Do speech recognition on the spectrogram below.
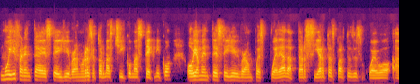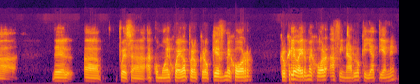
muy diferente a este AJ Brown, un receptor más chico, más técnico, obviamente este AJ Brown pues puede adaptar ciertas partes de su juego a, del, pues a, cómo él juega, pero creo que es mejor, creo que le va a ir mejor afinar lo que ya tiene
